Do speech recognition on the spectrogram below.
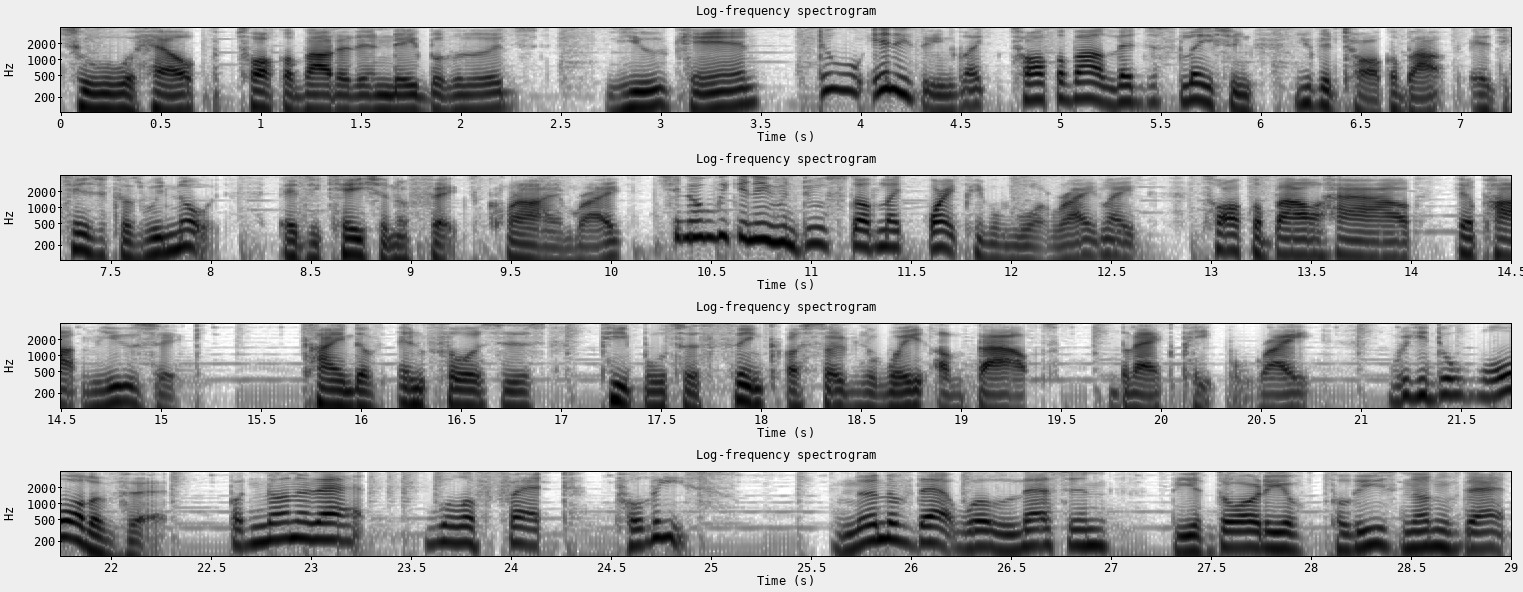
to help talk about it in neighborhoods. You can do anything like talk about legislation. You can talk about education because we know it. Education affects crime, right? You know, we can even do stuff like white people want, right? Like talk about how hip hop music kind of influences people to think a certain way about black people, right? We can do all of that, but none of that will affect police. None of that will lessen the authority of police. None of that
